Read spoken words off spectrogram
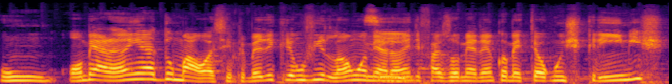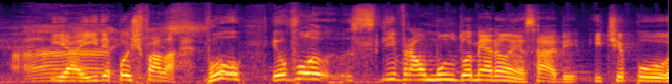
um Homem-Aranha do mal. Assim, primeiro ele cria um vilão Homem-Aranha, ele faz o Homem-Aranha cometer alguns crimes. Ah, e aí depois fala: isso. vou, eu vou livrar o mundo do Homem-Aranha, sabe? E tipo.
